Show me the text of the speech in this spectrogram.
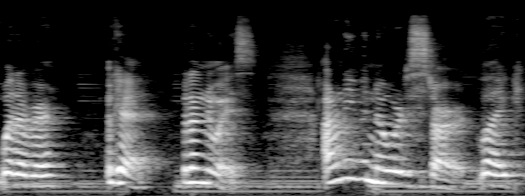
whatever. Okay, but anyways, I don't even know where to start. Like,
